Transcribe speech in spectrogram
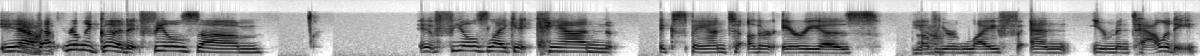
yeah, that's really good. It feels um it feels like it can expand to other areas yeah. of your life and your mentality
